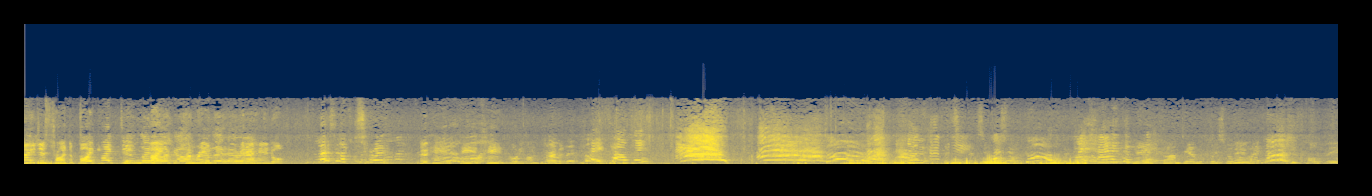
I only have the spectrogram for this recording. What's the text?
You just tried to bite me. I didn't. let Mate, her go. come round. Let her Get her hand off. That's not true. Her hand, hand, hand. Holding on. Grab it. Please help me. Ow! Ow! What's happening? Let her go. My hands are. Calm down. The police are on the. No. Just hold there.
